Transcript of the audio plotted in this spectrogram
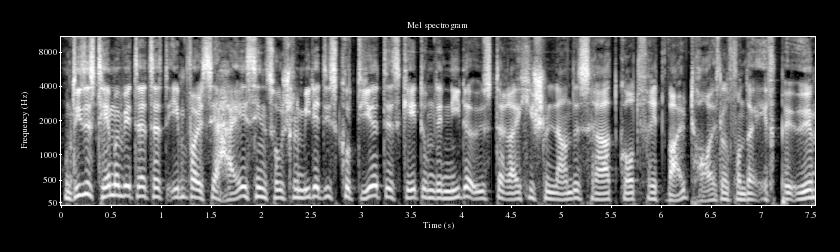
Und dieses Thema wird derzeit ebenfalls sehr heiß in Social Media diskutiert. Es geht um den niederösterreichischen Landesrat Gottfried Waldhäusl von der FPÖ.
